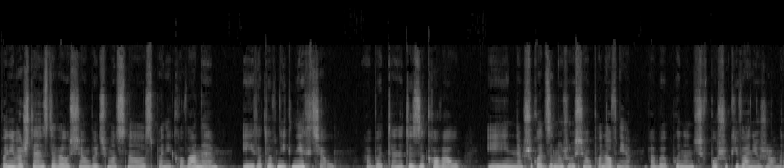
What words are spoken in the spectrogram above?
Ponieważ ten zdawał się być mocno spanikowany i ratownik nie chciał, aby ten ryzykował i na przykład zanurzył się ponownie, aby płynąć w poszukiwaniu żony.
